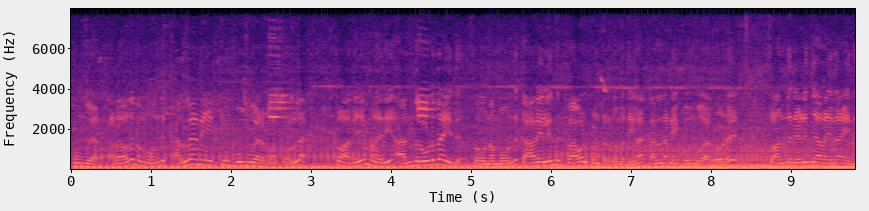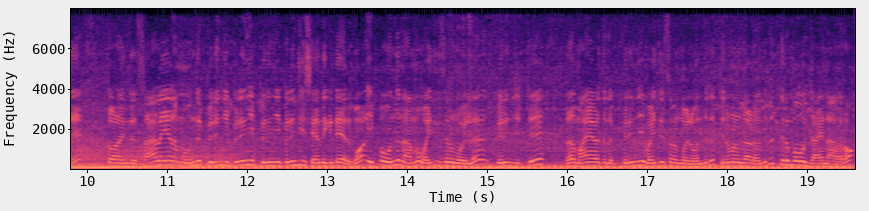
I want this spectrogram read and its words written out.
பூம்புகார். அதாவது நம்ம வந்து கல்லணை டு பூம்புகார் பார்த்தோம்ல. ஸோ அதே மாதிரி அந்த ரோடு தான் இது. ஸோ நம்ம வந்து காலையிலேருந்து ட்ராவல் பண்ணிருக்கோம் பார்த்தீங்களா? கல்லணை பூம்புகார் ரோடு ஸோ அந்த நெடுஞ்சாலை தான் இது. ஸோ இந்த சாலையை நம்ம வந்து பிரிஞ்சு பிரிஞ்சு பிரிஞ்சு பிரிஞ்சு சேர்ந்துக்கிட்டே இருக்கோம். இப்போ வந்து நாம் வைத்தீஸ்வரன் கோயிலில் பிரிஞ்சுட்டு அதாவது மாயாவரத்தில் பிரிஞ்சு வைத்தீஸ்வரன் கோயில் வந்துட்டு திருமணங்காடு வந்துட்டு திரும்பவும் ஜாயின் ஆகிறோம்.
